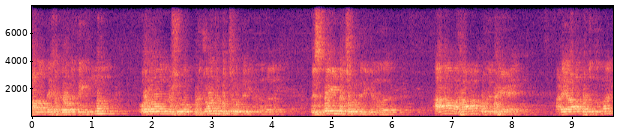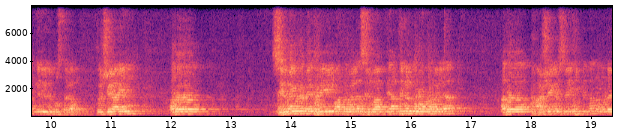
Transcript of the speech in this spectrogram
ആണ് അദ്ദേഹം ലോകത്തെ ഇന്നും ഓരോ നിമിഷവും പ്രചോദിപ്പിച്ചുകൊണ്ടിരിക്കുന്നത് വിസ്മയിപ്പിച്ചുകൊണ്ടിരിക്കുന്നത്. ആ മഹാപ്രതിഭയെ അടയാളപ്പെടുത്തുന്ന ഒരു പുസ്തകം. തീർച്ചയായും അത് സിനിമയുടെ മേഖലയിൽ മാത്രമല്ല സിനിമാ വിദ്യാർത്ഥികൾക്ക് മാത്രമല്ല അത് ഭാഷയെ സ്നേഹിക്കുന്ന നമ്മുടെ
